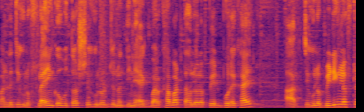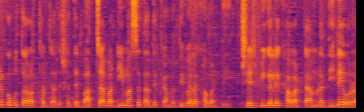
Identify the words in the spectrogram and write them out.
মানে যেগুলো ফ্লাইং কবুতর সেগুলোর জন্য দিনে একবার খাবার তাহলে ওরা পেট ভরে খায়। আর যেগুলো ব্রিডিং লেফটের কবুতর, অর্থাৎ যাদের সাথে বাচ্চা বা ডিম আছে, তাদেরকে আমরা দুই বেলা খাবার দিই। শেষ বিকালে খাবারটা আমরা দিলে ওরা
